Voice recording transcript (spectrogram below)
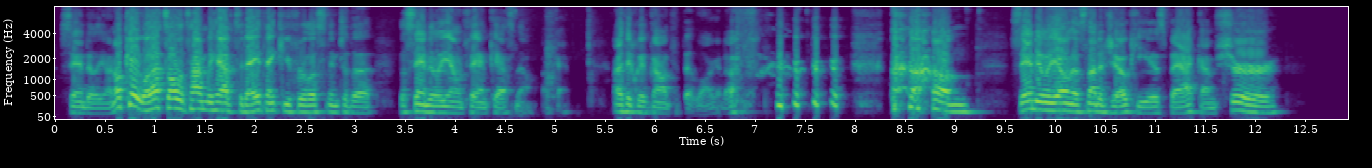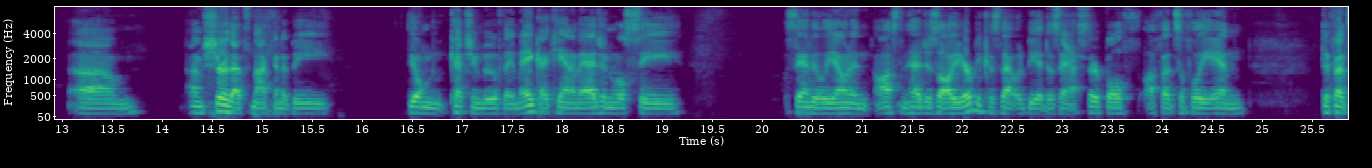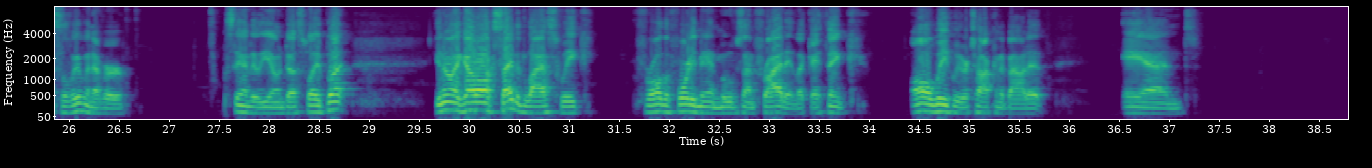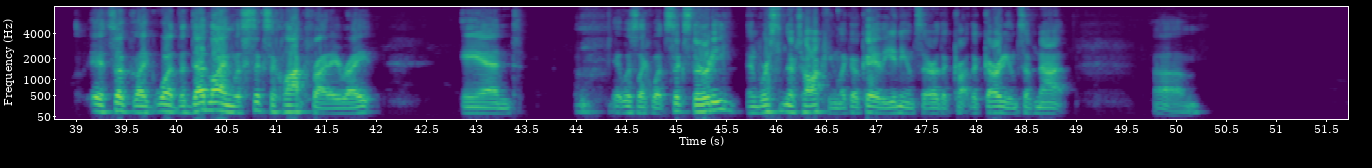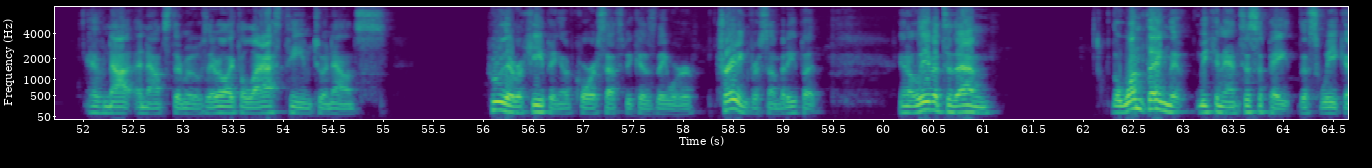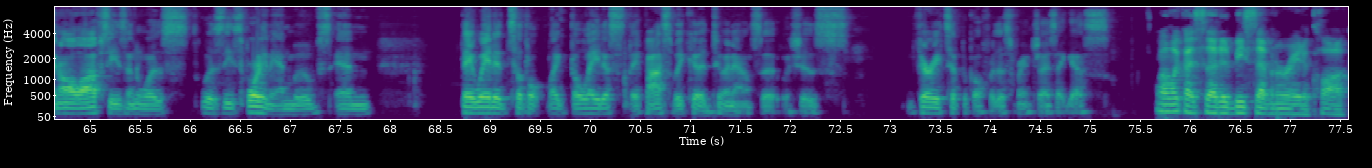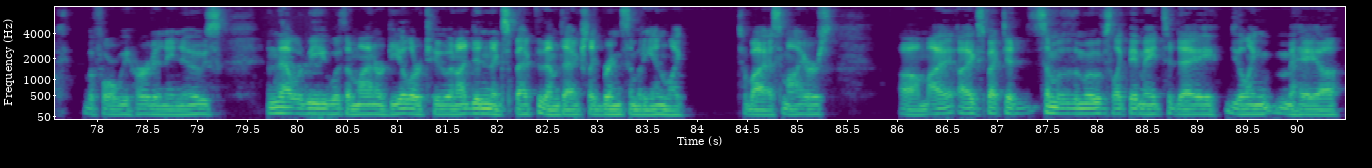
Sandy Leon. Okay, well that's all the time we have today. Thank you for listening to the the Sandy Leon fan cast. Now, okay, I think we've gone a bit long enough. um, Sandy Leon, that's not a joke. He is back. I'm sure um, I'm sure that's not going to be the only catching move they make. I can't imagine we'll see Sandy Leon and Austin Hedges all year because that would be a disaster, both offensively and defensively, whenever Sandy Leon does play. But, you know, I got all excited last week for all the 40 man moves on Friday. Like, I think all week we were talking about it. And it took, like, what? The deadline was 6 o'clock Friday, right? And it was like what six thirty, and we're sitting there talking like, okay, the Indians or the the Guardians have not, um, have not announced their moves. They were like the last team to announce who they were keeping. And of course, that's because they were trading for somebody. But you know, leave it to them. The one thing that we can anticipate this week and all off season was was these forty man moves, and they waited till the, like the latest they possibly could to announce it, which is very typical for this franchise, I guess. Well, like I said, it'd be seven or eight o'clock before we heard any news, and that would be with a minor deal or two. And I didn't expect them to actually bring somebody in like Tobias Myers. Um, I, I, expected some of the moves like they made today, dealing Mejia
